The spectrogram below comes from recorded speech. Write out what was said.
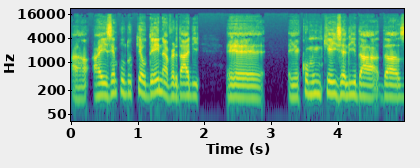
a, a, exemplo do que eu dei, na verdade, é, é como um case ali da, das,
